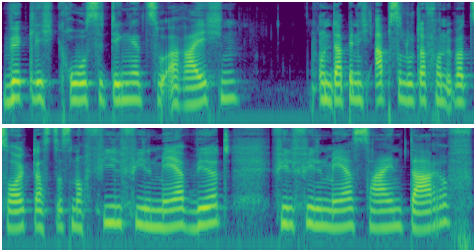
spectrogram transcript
wirklich große Dinge zu erreichen. Und da bin ich absolut davon überzeugt, dass das noch viel, viel mehr wird, viel, viel mehr sein darf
